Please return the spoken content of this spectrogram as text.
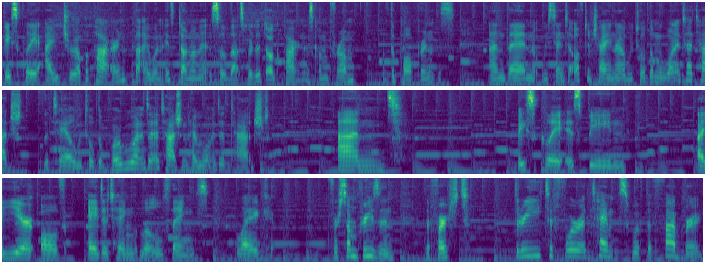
basically I drew up a pattern that I wanted done on it, so that's where the dog pattern has come from, with the paw prints. And then we sent it off to China. We told them we wanted to attach the tail. We told them where we wanted it attached and how we wanted it attached. And basically, it's been a year of editing little things. Like for some reason, the first three to four attempts with the fabric,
